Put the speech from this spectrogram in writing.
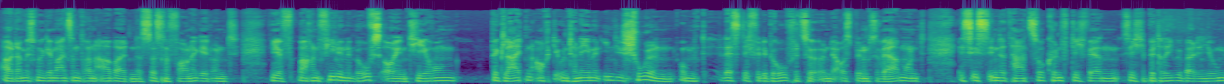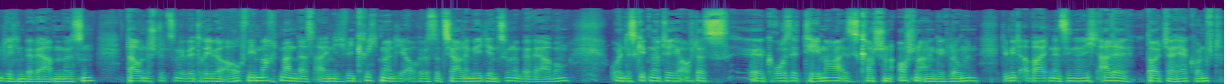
Aber da müssen wir gemeinsam dran arbeiten, dass das nach vorne geht. Und wir machen viel in der Berufsorientierung begleiten auch die Unternehmen in die Schulen, um letztlich für die Berufe zu, und der Ausbildung zu werben. Und es ist in der Tat so, künftig werden sich die Betriebe bei den Jugendlichen bewerben müssen. Da unterstützen wir Betriebe auch. Wie macht man das eigentlich? Wie kriegt man die auch über soziale Medien zu einer Bewerbung? Und es gibt natürlich auch das äh, große Thema, es ist gerade schon auch schon angeklungen, die Mitarbeitenden sind ja nicht alle deutscher Herkunft.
